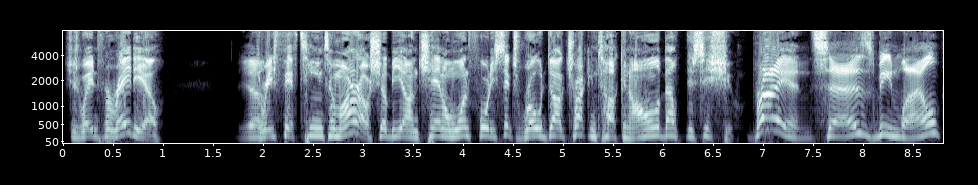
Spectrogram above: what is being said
She's waiting for radio. Yeah. Three fifteen tomorrow. She'll be on channel one forty six Road Dog Trucking, talking all about this issue. Brian says, meanwhile,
